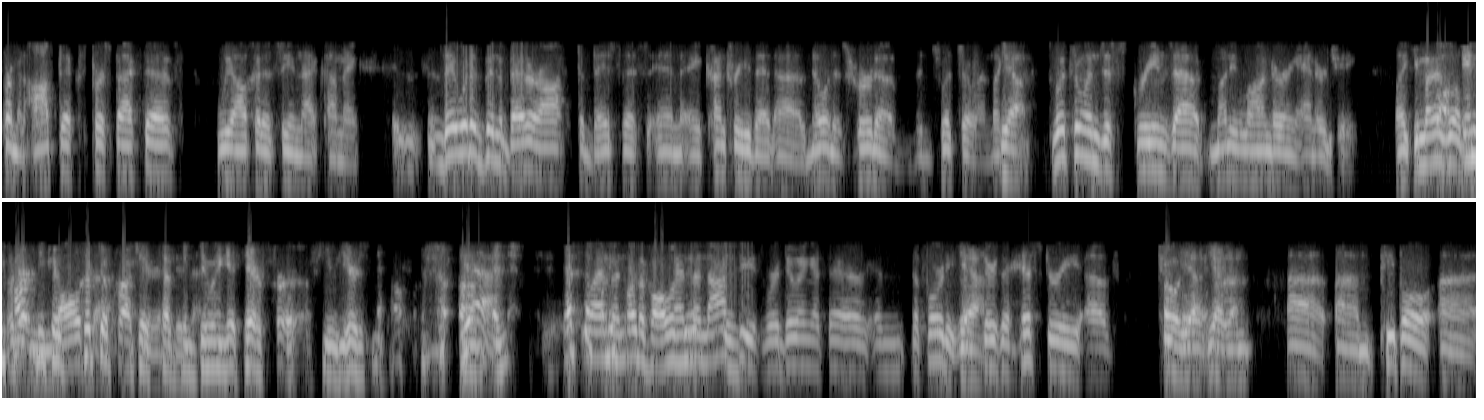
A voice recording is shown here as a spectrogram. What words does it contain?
from an optics perspective, we all could have seen that coming they would have been better off to base this in a country that uh, no one has heard of than Switzerland. Like yeah. Switzerland just screams out money laundering energy. Like you might well, as well. In part because Malta crypto projects have been that. doing it there for a few years now. Um, yeah, and that's the well, funny and part of all of and this. And the Nazis is, were doing it there in the 40s. Yeah. Like, there's a history of. Oh yeah, yeah, yeah uh, um, people uh,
